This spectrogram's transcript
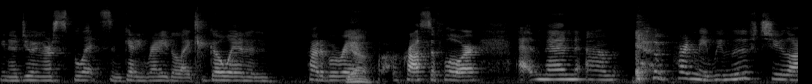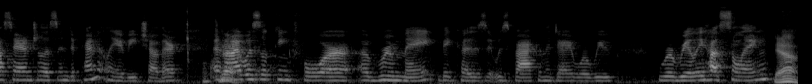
you know doing our splits and getting ready to like go in and pas de bourrée Yeah. across the floor. And then, um, pardon me, we moved to Los Angeles independently of each other. And I was looking for a roommate because it was back in the day where we were really hustling Yeah.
